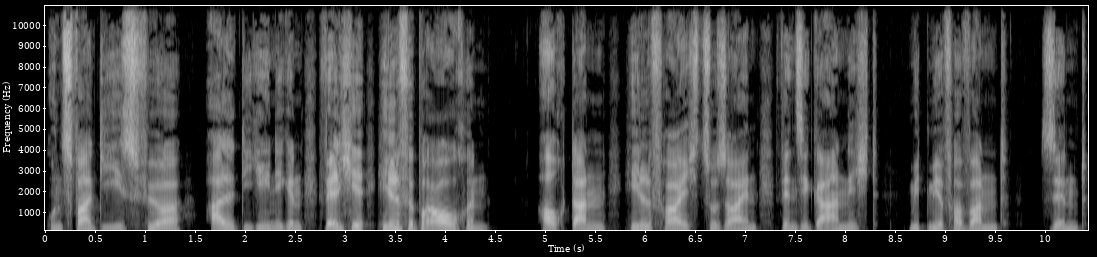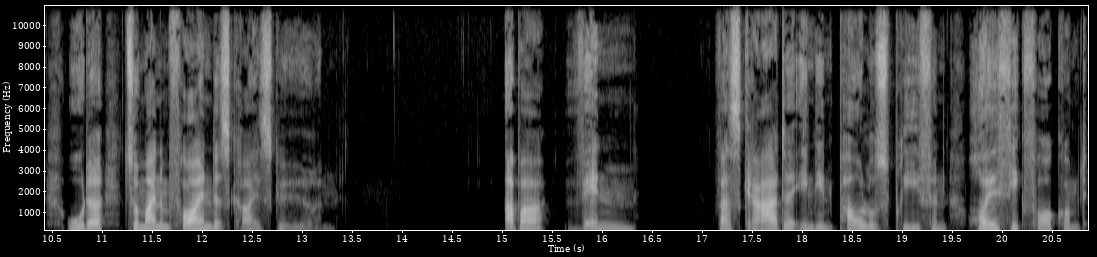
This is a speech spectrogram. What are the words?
und zwar dies für all diejenigen, welche Hilfe brauchen, auch dann hilfreich zu sein, wenn sie gar nicht mit mir verwandt sind oder zu meinem Freundeskreis gehören. Aber wenn, was gerade in den Paulusbriefen häufig vorkommt,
